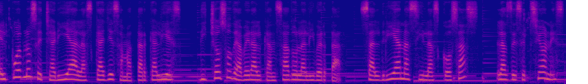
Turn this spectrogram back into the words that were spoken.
El pueblo se echaría a las calles a matar caliés, dichoso de haber alcanzado la libertad. ¿Saldrían así las cosas? Las decepciones,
